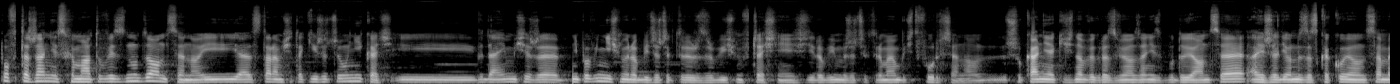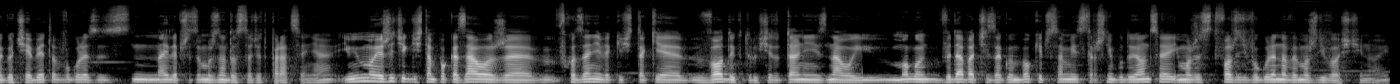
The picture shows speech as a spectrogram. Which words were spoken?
Powtarzanie schematów jest nudzące, no i ja staram się takich rzeczy unikać i wydaje mi się, że nie powinniśmy robić rzeczy, które już zrobiliśmy wcześniej, jeśli robimy rzeczy, które mają być twórcze. No, szukanie jakichś nowych rozwiązań jest budujące, a jeżeli one zaskakują samego ciebie, to w ogóle jest najlepsze, co można dostać od pracy, nie? I mimo moje życie gdzieś tam pokazało, że wchodzenie w jakieś takie wody, których się totalnie nie znało i mogą wydawać się za głębokie, czasami jest strasznie budujące i może stworzyć w ogóle nowe możliwości. No i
